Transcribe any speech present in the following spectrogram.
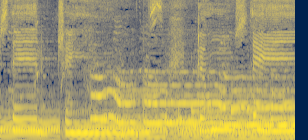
stand a chance. Don't stand.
